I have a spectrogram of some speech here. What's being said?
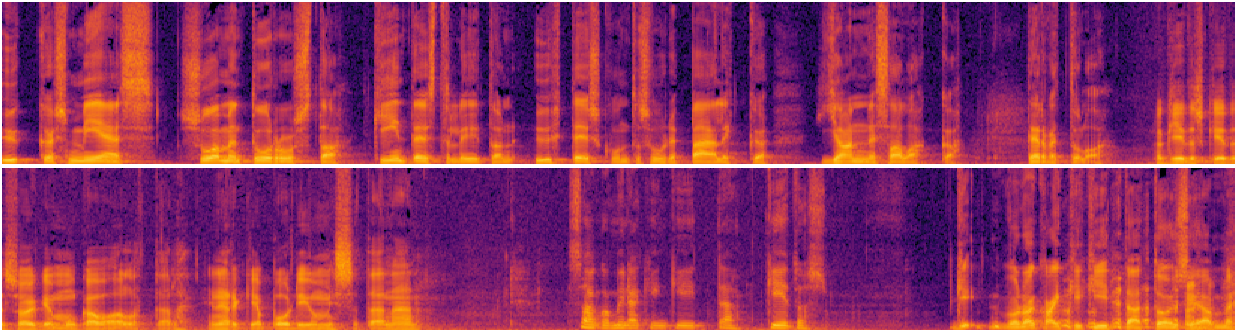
ykkösmies Suomen Turusta Kiinteistöliiton yhteiskuntasuhdepäällikkö Janne Salakka. Tervetuloa. No kiitos, kiitos. Oikein mukava olla täällä Energiapodiumissa tänään. Saanko minäkin kiittää? Kiitos. Ki- voidaan kaikki kiittää toisiamme.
